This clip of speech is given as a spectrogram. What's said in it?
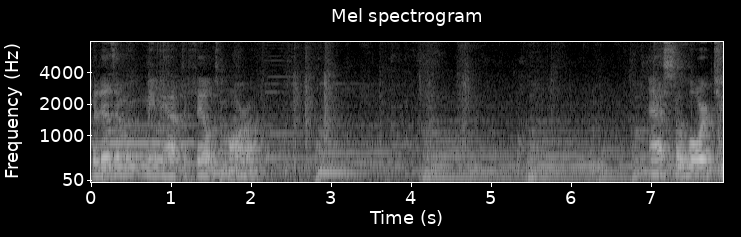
But it doesn't mean we have to fail tomorrow. Ask the Lord to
